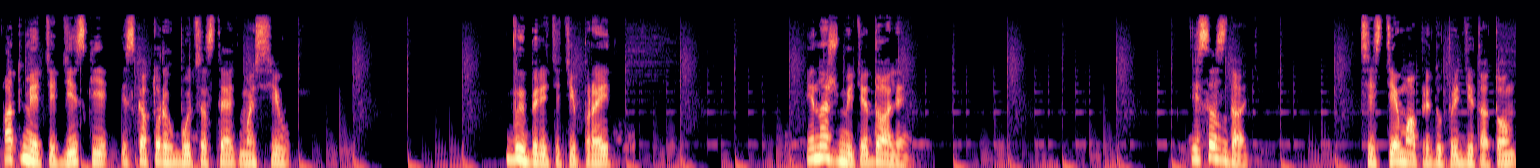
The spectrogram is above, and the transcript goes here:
Отметьте диски, из которых будет состоять массив. Выберите тип RAID и нажмите Далее. И создать. Система предупредит о том,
